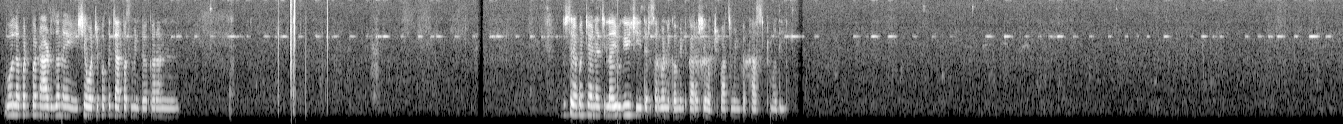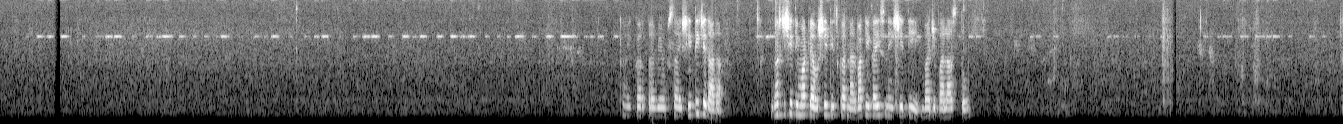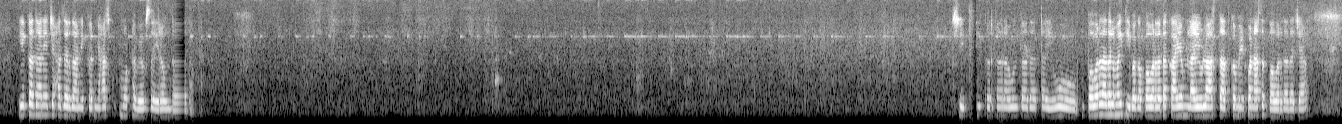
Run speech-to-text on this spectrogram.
बोला पटपट आठ जण आहे. शेवटचे फक्त चार पाच मिनिटं कारण दुसऱ्या पण चॅनलची लाईव्ह घ्यायची तर सर्वांनी कमेंट करा शेवटची पाच मिनिटं फास्टमध्ये करता व्यवसाय शेतीचे दादा. घरची शेती म्हटल्यावर शेतीच करणार बाकी काहीच नाही शेती भाजीपाला असतो. एका दाण्याचे हजार दाणे करणे हाच खूप मोठा व्यवसाय राहुल दादा. ठीक करता राहुल दादा ताई हो पवार दादाला माहिती बघा पवार दादा कायम लाईव्हला असतात कमेंट पण असतात पवार दादाच्या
